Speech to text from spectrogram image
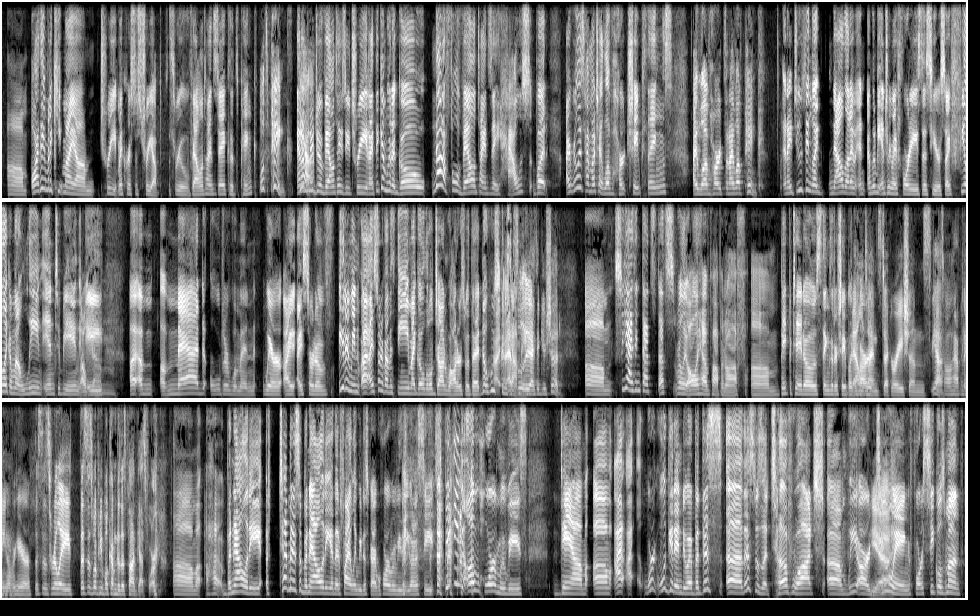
Um, oh, I think I'm gonna keep my um tree, my Christmas tree up through Valentine's Day because it's pink. Well, it's pink. And yeah. I'm gonna do a Valentine's Day tree, and I think I'm gonna go not a full Valentine's Day house, but I realize how much I love heart shaped things. I love hearts and I love pink. And I do think like now that I'm en- I'm going to be entering my 40s this year, so I feel like I'm going to lean into being Welcome. a a a mad older woman where I I sort of you know what I mean I, I sort of have a theme. I go a little John Waters with it. No, who's going to stop absolutely, me? I think you should. Um, so yeah, I think that's that's really all I have popping off. Um, baked potatoes, things that are shaped like a heart. Valentine's decorations. Yeah. it's all happening I mean, over here. This is really this is what people come to this podcast for. Um, banality, uh, 10 minutes of banality, and then finally we describe a horror movie that you want to see. Speaking of horror movies, damn, um, I, I we're, we'll get into it, but this uh this was a tough watch. Um, we are Yeah. doing for sequels month,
